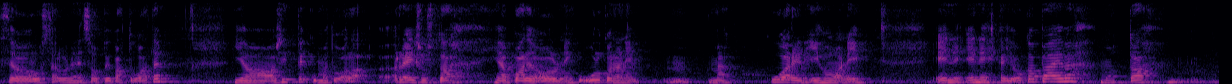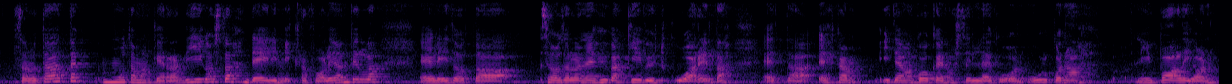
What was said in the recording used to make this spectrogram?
se on ollut sellainen sopiva tuote. Ja sitten kun mä tuolla reisusta ja paljon ollut niin kuin ulkona, niin mä kuorin ihoni en, en ehkä joka päivä, mutta sanotaan, että muutaman kerran viikossa daily mikrofoliantilla. Eli tota, se on sellainen hyvä kevyt kuorinta, että ehkä itse on kokenut silleen, kun on ulkona niin paljon,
